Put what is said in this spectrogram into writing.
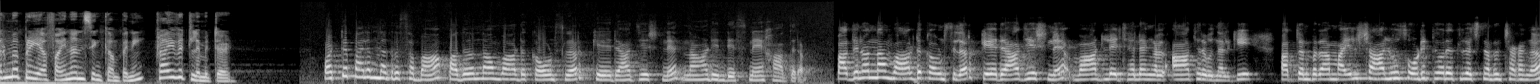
Dharmapriya financing company private limited. Ottapalam നഗരസഭ പതിനൊന്നാം വാർഡ് കൗൺസിലർ കെ രാജേഷിന് നാടിന്റെ സ്നേഹാദരം. പതിനൊന്നാം വാർഡ് കൗൺസിലർ കെ രാജേഷിന് വാർഡിലെ ജനങ്ങൾ ആദരവ് നൽകി. പത്തൊൻപതാം മൈൽ ഷാലൂസ് ഓഡിറ്റോറിയത്തിൽ വെച്ച് നടന്ന ചടങ്ങ്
